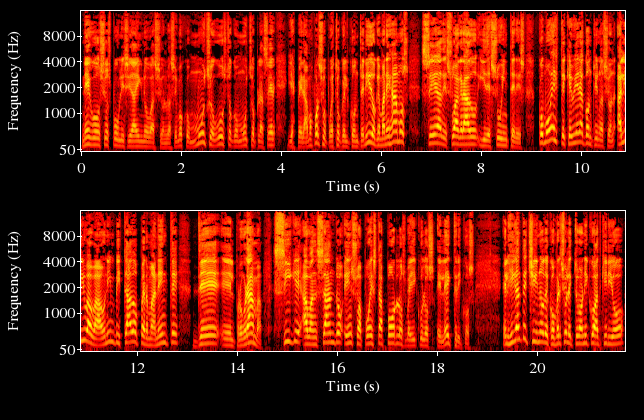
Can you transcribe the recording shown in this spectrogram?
negocios, publicidad e innovación. Lo hacemos con mucho gusto, con mucho placer y esperamos por supuesto que el contenido que manejamos sea de su agrado y de su interés. Como este que viene a continuación, Alibaba, un invitado permanente del programa, sigue avanzando en su apuesta por los vehículos eléctricos. El gigante chino de comercio electrónico adquirió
